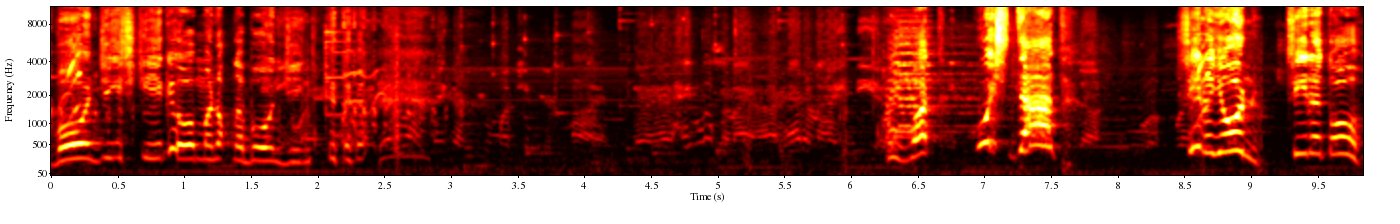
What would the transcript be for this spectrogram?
Bonjing si Chika. Oh, manok na bonjing. oh, what? Who is that? Sino yun? Sino to?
